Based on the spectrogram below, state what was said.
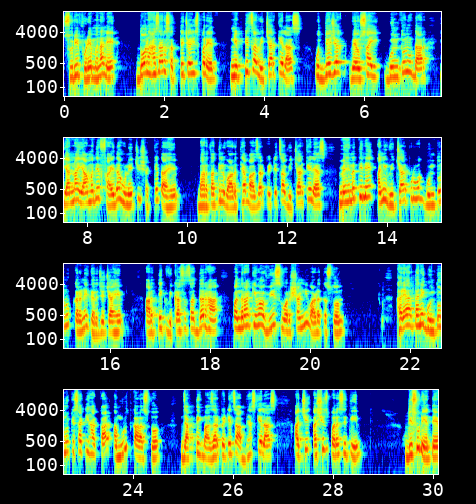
सुरी पुढे म्हणाले दोन हजार सत्तेचाळीस पर्यंत निफ्टीचा विचार केल्यास उद्योजक व्यावसायिक गुंतवणूकदार यांना यामध्ये फायदा होण्याची शक्यता आहे. भारतातील वाढत्या बाजारपेठेचा विचार केल्यास मेहनतीने आणि विचारपूर्वक गुंतवणूक करणे गरजेचे आहे. आर्थिक विकासाचा दर हा पंधरा किंवा वीस वर्षांनी वाढत असतो. खऱ्या अर्थाने गुंतवणुकीसाठी हा काळ अमृत काळ असतो. जागतिक बाजारपेठेचा अभ्यास केल्यास अशी अशीच परिस्थिती दिसून येते.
